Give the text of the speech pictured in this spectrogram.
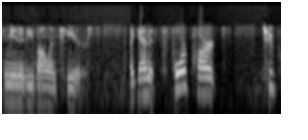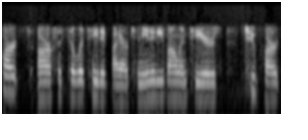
community volunteers. Again, it's four parts. Two parts are facilitated by our community volunteers, two parts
